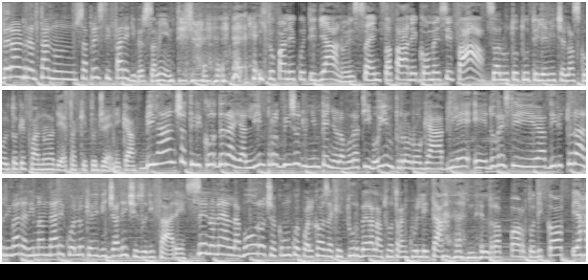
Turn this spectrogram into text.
però in realtà non sapresti fare diversamente, cioè è il tuo pane quotidiano e senza pane come si fa? Saluto tutti gli amici all'ascolto che fanno una dieta chetogenica. Bilancia ti ricorderai all'improvviso di un impegno lavorativo improrogabile e dovresti addirittura arrivare a rimandare quello che avevi già deciso di fare. Se non è al lavoro, c'è comunque qualcosa che turberà la tua tranquillità nel rapporto di coppia.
